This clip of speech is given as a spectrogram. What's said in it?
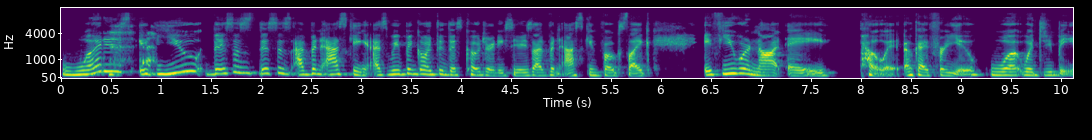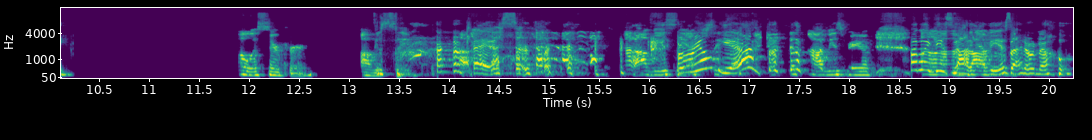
what is if you this is this is I've been asking as we've been going through this co-journey series, I've been asking folks like if you were not a poet, okay, for you, what would you be? Oh, a surfer, obviously. okay, a surfer. not obviously. For real? Actually. Yeah. That's obvious for you. I'm like, um, it's not obvious. I don't know.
